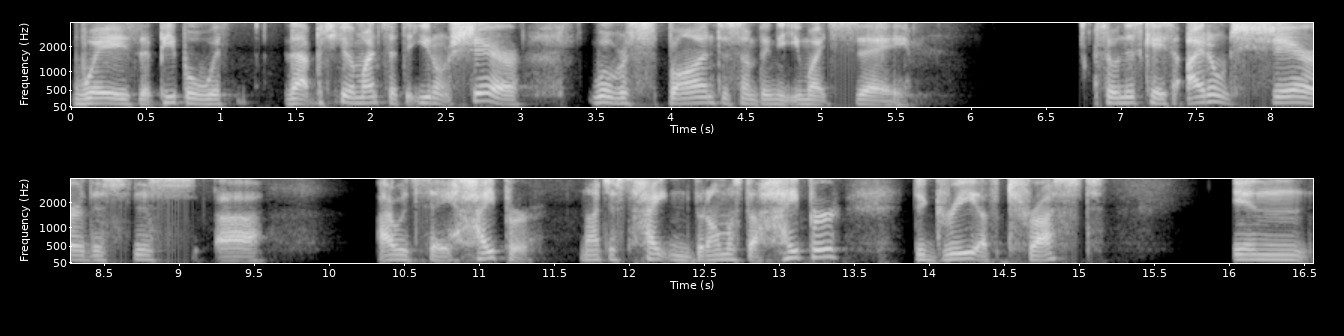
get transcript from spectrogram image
ways that people with that particular mindset that you don't share will respond to something that you might say so in this case, I don't share this this uh, I would say hyper, not just heightened, but almost a hyper degree of trust in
